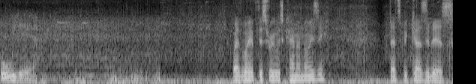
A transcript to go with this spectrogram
Oh yeah. By the way, if this reel is kind of noisy, that's because it is.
